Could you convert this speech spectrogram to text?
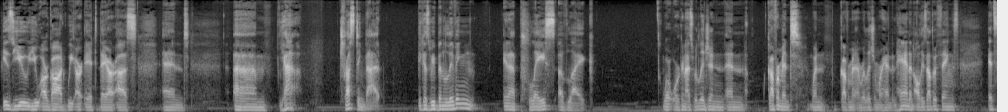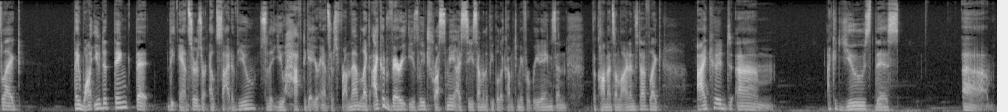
is you. You are God. We are it. They are us. And um, yeah, trusting that because we've been living in a place of like where organized religion and government, when government and religion were hand in hand and all these other things, it's like they want you to think that the answers are outside of you so that you have to get your answers from them. Like I could very easily trust me. I see some of the people that come to me for readings and the comments online and stuff like I could um I could use this um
